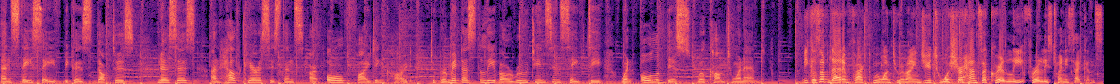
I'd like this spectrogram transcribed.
and stay safe because doctors, nurses, and healthcare assistants are all fighting hard to permit us to live our routines in safety when all of this will come to an end. Because of that, in fact, we want to remind you to wash your hands accurately for at least 20 seconds.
